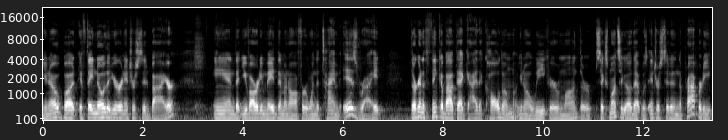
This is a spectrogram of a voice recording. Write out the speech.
You know, but if they know that you're an interested buyer and that you've already made them an offer when the time is right, they're going to think about that guy that called them, you know, a week or a month or six months ago that was interested in the property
